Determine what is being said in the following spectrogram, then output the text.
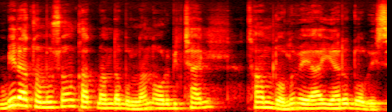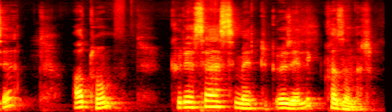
Bir atomun son katmanda bulunan orbital tam dolu veya yarı dolu ise atom küresel simetrik özellik kazanır.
